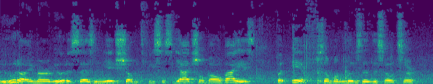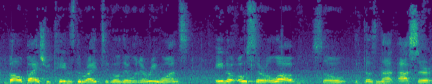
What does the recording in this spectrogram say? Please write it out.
Yehuda, Rabbi Yehuda says, "Im yesham tfisas yad shel balbayis." But if someone lives in this otzer, the balbayis retains the right to go there whenever he wants. Eino oser love, so it does not aser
